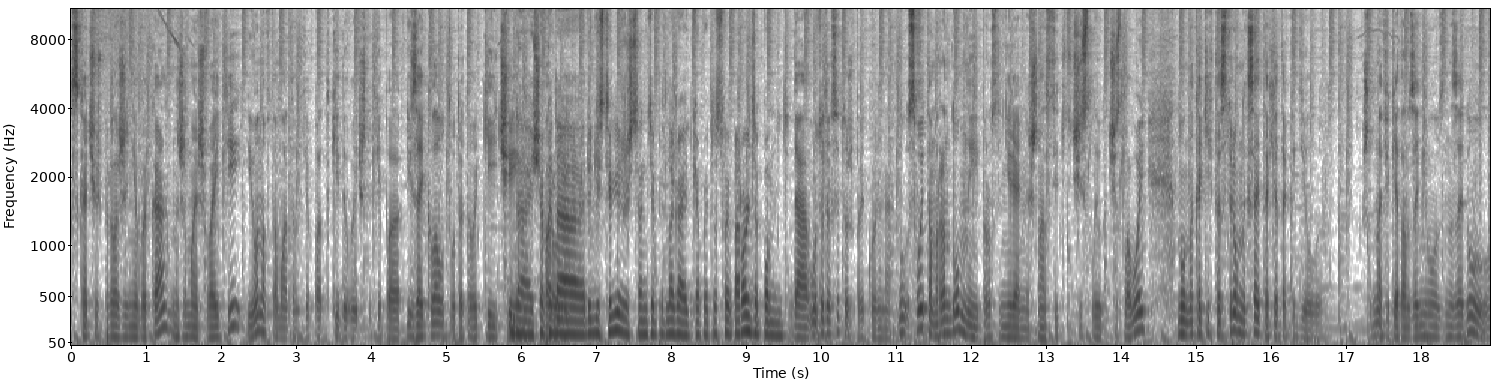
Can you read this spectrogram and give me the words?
скачиваешь приложение ВК, нажимаешь войти, и он автоматом тебе подкидывает, что типа из iCloud вот этого keychain. да, еще пароля. когда регистрируешься, он тебе предлагает какой-то свой пароль запомнить. Да, вот это, кстати, тоже прикольно. Ну, свой там рандомный, просто нереальный 16 числы, числовой. Но на каких-то стрёмных сайтах я так и делаю. Что нафиг я там за него зайду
